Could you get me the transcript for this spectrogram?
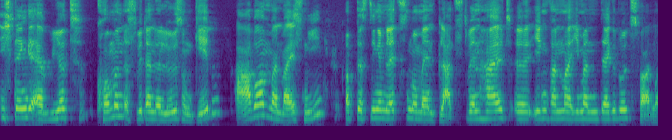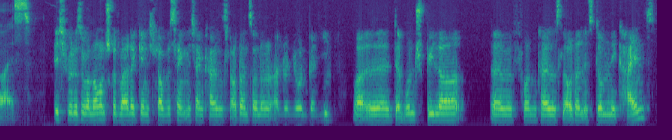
Ich denke, er wird kommen. Es wird eine Lösung geben. Aber man weiß nie, ob das Ding im letzten Moment platzt, wenn halt äh, irgendwann mal jemand der Geduldsfaden reißt ich würde sogar noch einen Schritt weiter gehen. Ich glaube, es hängt nicht an Kaiserslautern, sondern an Union Berlin, weil äh, der Wunschspieler äh, von Kaiserslautern ist Dominik Heinz.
